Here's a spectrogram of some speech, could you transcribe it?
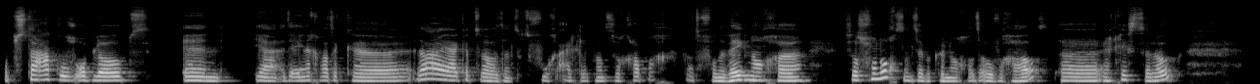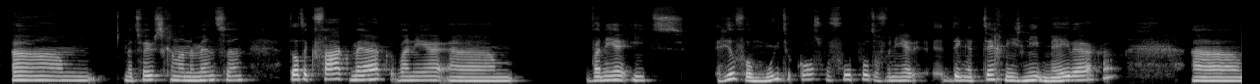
obstakels oploopt. En ja, het enige wat ik. nou ja, ik heb er wel wat aan toe te voegen eigenlijk, want het is wel grappig. Ik had er van de week nog. zoals vanochtend heb ik er nog wat over gehad. en gisteren ook. Um, met twee verschillende mensen. Dat ik vaak merk wanneer, um, wanneer iets heel veel moeite kost, bijvoorbeeld, of wanneer dingen technisch niet meewerken. Uh,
